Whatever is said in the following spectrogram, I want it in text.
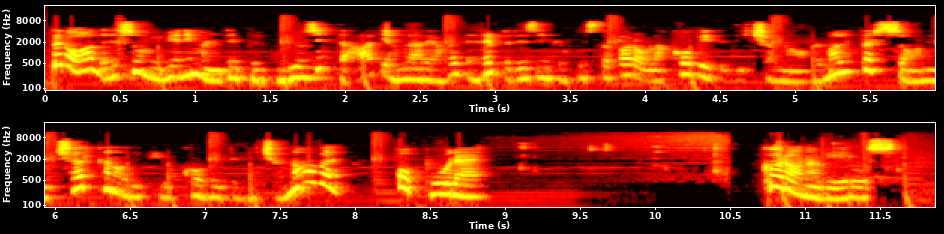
Però adesso mi viene in mente per curiosità di andare a vedere per esempio questa parola Covid-19, ma le persone cercano di più Covid-19 oppure coronavirus?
